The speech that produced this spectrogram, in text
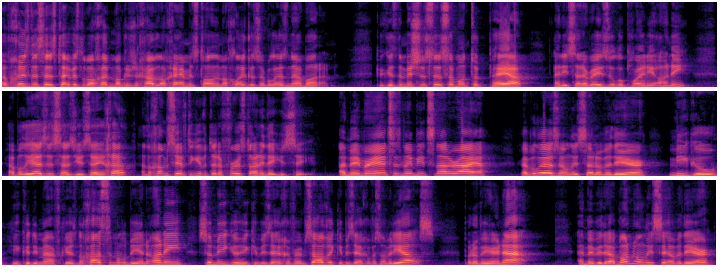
If Chisda says Typhus Balchayiv Makim Shechav Lachayim, it's telling Machlekes or Belezna Abanan. Because the Mishnah says someone took Peah, and he said, Arezulu Pliny Ani. Eliezer says Yuseicha, and the Chum say you have to give it to the first Ani that you see. And Meimer answers, maybe it's not a Raya. Rabbi Eliezer only said over there, Migu, he could be mafkir as it'll be an Ani, so Migu, he could be Zeicha for himself, he could be Zeicha for somebody else. But over here, not. And maybe the Rabban only say over there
